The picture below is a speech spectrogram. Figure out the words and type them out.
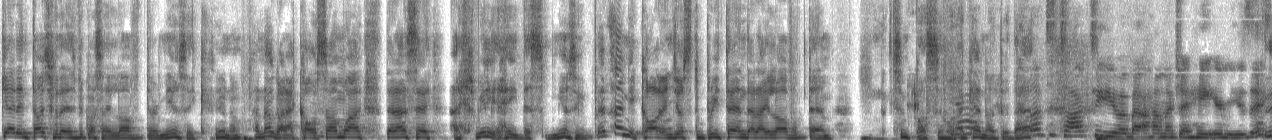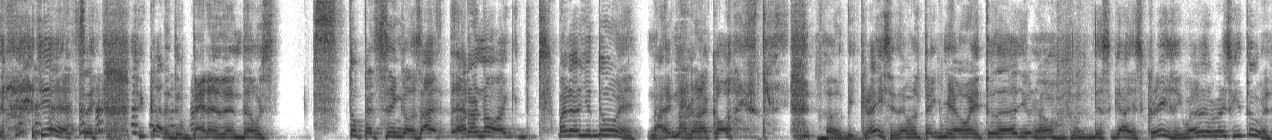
get in touch with them, it's because I love their music. You know, I'm not gonna call someone that I say I really hate this music, but let me call them just to pretend that I love them. It's impossible. I cannot do that. I'd love to talk to you about how much I hate your music. yeah, so you gotta do better than those stupid singles. I I don't know. I, what are you doing? No, I'm not gonna call. that would be crazy. They will take me away to the. You know, this guy is crazy. What is he doing?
